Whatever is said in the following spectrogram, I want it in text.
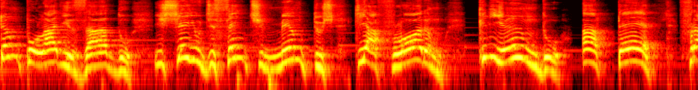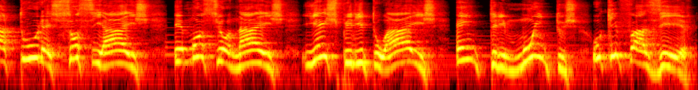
tão polarizado e cheio de sentimentos que afloram, criando até fraturas sociais emocionais e espirituais entre muitos, o que fazer?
